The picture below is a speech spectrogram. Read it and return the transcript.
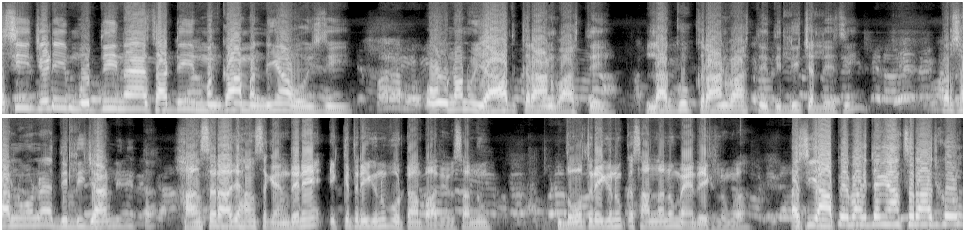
ਅਸੀਂ ਜਿਹੜੀ ਮੋਦੀ ਨੇ ਸਾਡੀ ਮੰਗਾਂ ਮੰਨੀਆਂ ਹੋਈ ਸੀ ਉਹ ਉਹਨਾਂ ਨੂੰ ਯਾਦ ਕਰਾਉਣ ਵਾਸਤੇ ਲਾਗੂ ਕਰਾਉਣ ਵਾਸਤੇ ਦਿੱਲੀ ਚੱਲੇ ਸੀ ਪਰ ਸਾਨੂੰ ਉਹਨਾਂ ਨੇ ਦਿੱਲੀ ਜਾਣ ਨਹੀਂ ਦਿੱਤਾ। ਹੰਸ ਰਾਜ ਹੰਸ ਕਹਿੰਦੇ ਨੇ 1 ਤਰੀਕ ਨੂੰ ਵੋਟਾਂ ਪਾ ਦਿਓ ਸਾਨੂੰ। 2 ਤਰੀਕ ਨੂੰ ਕਿਸਾਨਾਂ ਨੂੰ ਮੈਂ ਦੇਖ ਲੂੰਗਾ ਅਸੀਂ ਆਪੇ ਵਗ ਜਾਗੇ ਹੰਸਰਾਜ ਕੋਲ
